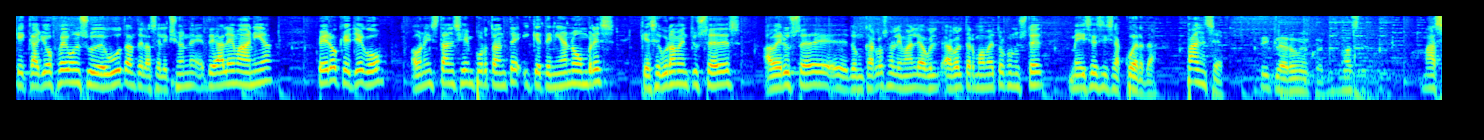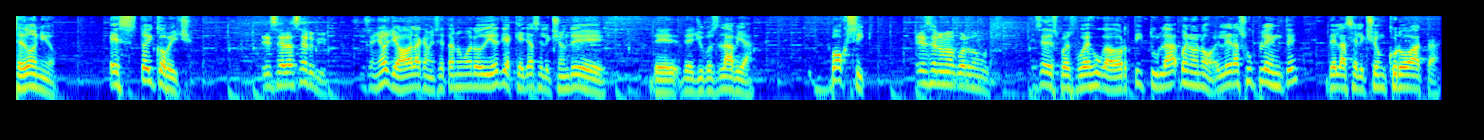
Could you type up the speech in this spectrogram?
que cayó feo en su debut ante la selección de Alemania, pero que llegó a una instancia importante y que tenía nombres que seguramente ustedes, a ver usted, eh, don Carlos Alemán, le hago el, hago el, termómetro con usted, me dice si se acuerda. Panzer. Sí, claro, me acuerdo. Macedonio. Stojkovic. Ese era serbio. Sí, señor, llevaba la camiseta número 10 de aquella selección de, de, de Yugoslavia. Boxic. Ese no me acuerdo mucho. Ese después fue jugador titular, bueno, no, él era suplente de la selección croata.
